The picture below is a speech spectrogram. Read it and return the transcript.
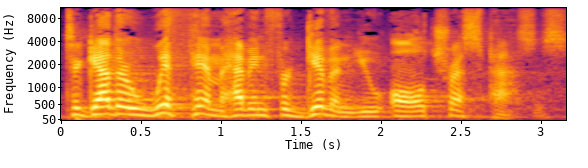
together with him, having forgiven you all trespasses.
